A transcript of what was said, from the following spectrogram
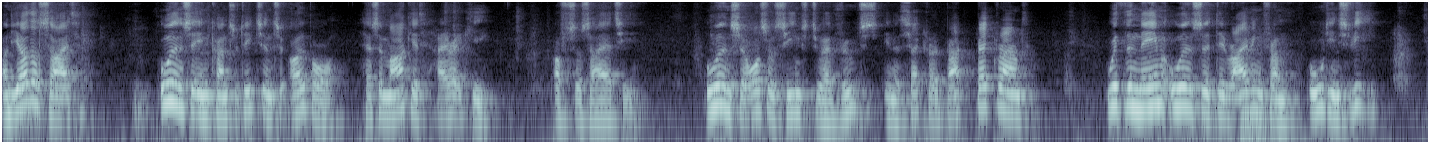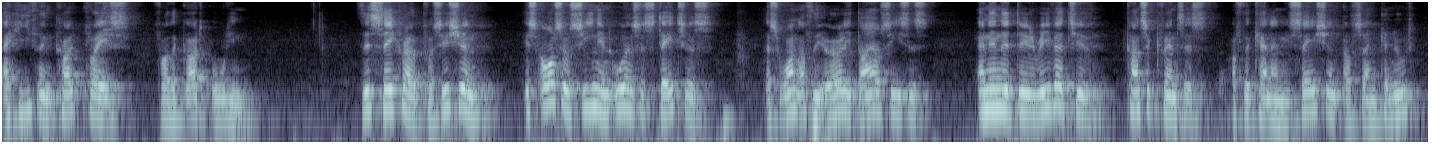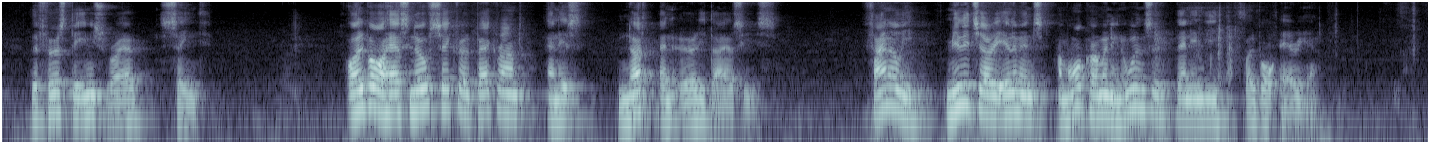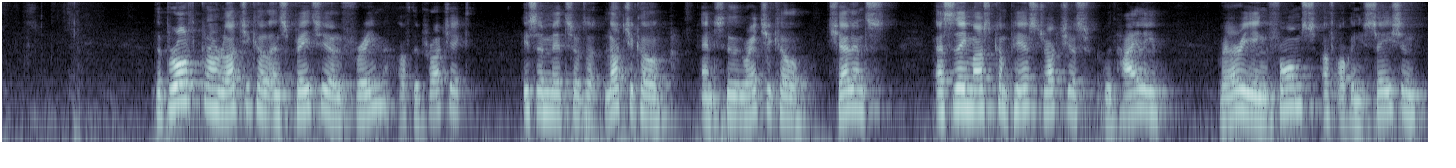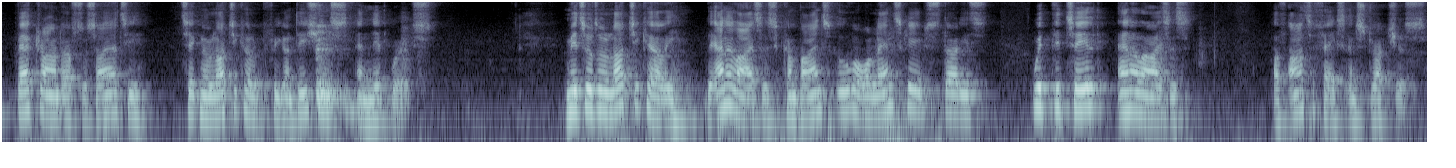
On the other side, Odense, in contradiction to Aalborg, has a market hierarchy of society. Odense also seems to have roots in a sacred background, with the name Odense deriving from Odinsvig, a heathen cult place for the god Odin. This sacred position is also seen in Odense's status as one of the early dioceses and in the derivative consequences of the canonization of St. Canute, the first Danish royal saint. Aalborg has no sacred background and is not an early diocese. Finally, military elements are more common in Odense than in the Aalborg area. The broad chronological and spatial frame of the project is a methodological and theoretical challenge as they must compare structures with highly varying forms of organization, background of society, technological preconditions, and networks. Methodologically, the analysis combines overall landscape studies with detailed analysis of artifacts and structures.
